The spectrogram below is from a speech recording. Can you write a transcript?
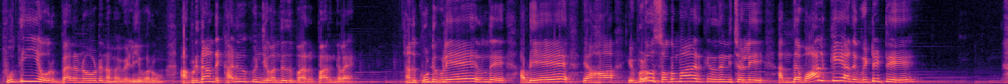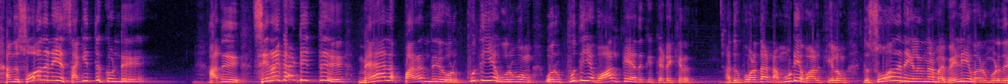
புதிய ஒரு பலனோடு நம்ம வெளியே வருவோம் அப்படிதான் அந்த கழுகு குஞ்சு வந்தது பாரு பாருங்களேன். அந்த கூட்டுக்குள்ளேயே இருந்து அப்படியே யா எவ்வளவு சுகமாக இருக்கிறதுன்னு சொல்லி அந்த வாழ்க்கையை அதை விட்டுட்டு அந்த சோதனையை சகித்து கொண்டு அது சிறகடித்து மேலே பறந்து ஒரு புதிய உருவம் ஒரு புதிய வாழ்க்கை அதுக்கு கிடைக்கிறது. அதுபோல தான் நம்முடைய வாழ்க்கையிலும் இந்த சோதனையிலிருந்து நம்ம வெளியே வரும் பொழுது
